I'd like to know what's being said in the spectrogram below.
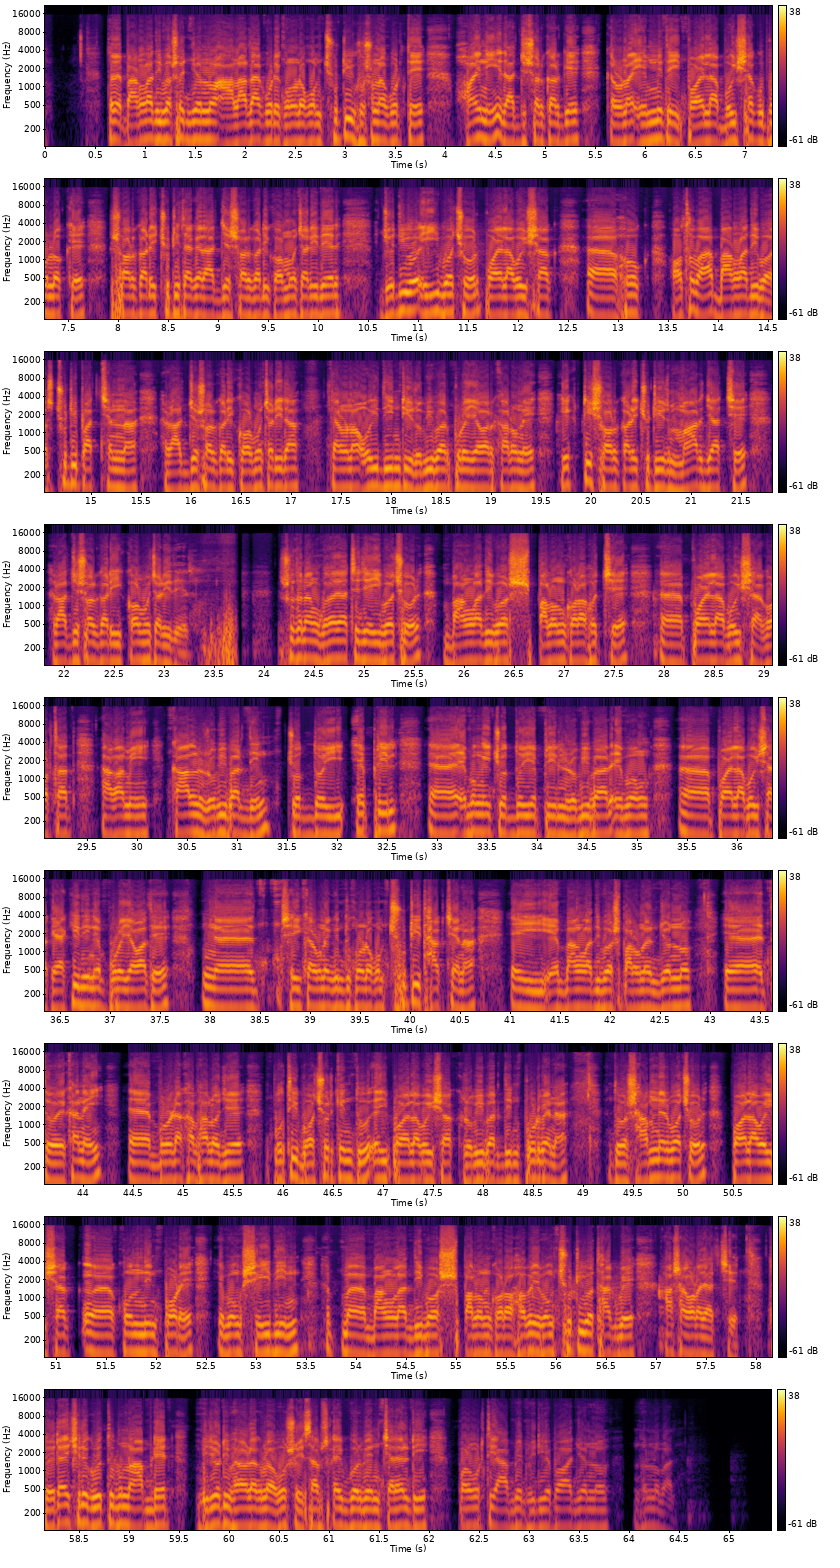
তবে বাংলা দিবসের জন্য আলাদা করে কোনো রকম ছুটি ঘোষণা করতে হয়নি রাজ্য সরকারকে। কেননা এমনিতেই পয়লা বৈশাখ উপলক্ষে সরকারি ছুটি থাকে রাজ্যের সরকারি কর্মচারীদের। যদিও এই বছর পয়লা বৈশাখ হোক অথবা বাংলা দিবস ছুটি পাচ্ছেন না রাজ্য সরকারি কর্মচারীরা। কেননা ওই দিনটি রবিবার পড়ে যাওয়ার কারণে একটি সরকারি ছুটির মার যাচ্ছে রাজ্য সরকারি কর্মচারীদের। সুতরাং বোঝা যাচ্ছে যে এই বছর বাংলা দিবস পালন করা হচ্ছে পয়লা বৈশাখ, অর্থাৎ আগামী কাল রবিবার দিন, চোদ্দোই এপ্রিল এবং এই চোদ্দোই এপ্রিল রবিবার এবং পয়লা বৈশাখ একই দিনে পড়ে যাওয়াতে সেই কারণে কিন্তু কোনো রকম ছুটি থাকছে না এই বাংলা দিবস পালনের জন্য। তো এখানেই বলে রাখা ভালো যে প্রতি বছর কিন্তু এই পয়লা বৈশাখ রবিবার দিন পড়বে না। তো সামনের বছর পয়লা বৈশাখ কোন দিন পড়ে এবং সেই দিন বাংলা দিবস পালন করা হবে এবং ছুটিও থাকবে, আশা করা যাচ্ছে। তো এটাই ছিল গুরুত্বপূর্ণ আপডেট। ভিডিওটি ভালো লাগলে অবশ্যই সাবস্ক্রাইব করবেন, চ্যানেলটি। পরবর্তী আপডেট ভিডিও পাওয়ার জন্য ধন্যবাদ।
